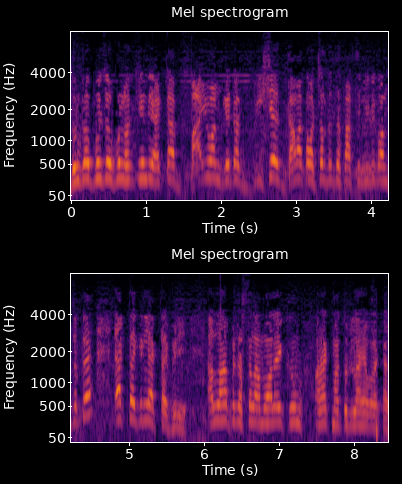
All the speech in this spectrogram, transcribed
দুর্গাপুজো উপলক্ষে কিন্তু একটা বাই ওয়ান গেট বিশেষ দামা কাপড় চলতেছে ফার্সি বিডি কনসেপ্টে একটা কিনলে একটা ফ্রি আল্লাহ হাফিজ আসসালামু আলাইকুম রহমতুল্লাহ বারাকাত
